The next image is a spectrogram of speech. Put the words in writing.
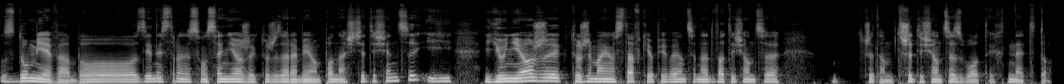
zdumiewa, bo z jednej strony są seniorzy, którzy zarabiają ponaście tysięcy i juniorzy, którzy mają stawki opiewające na 2000 czy tam 3000 złotych netto.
